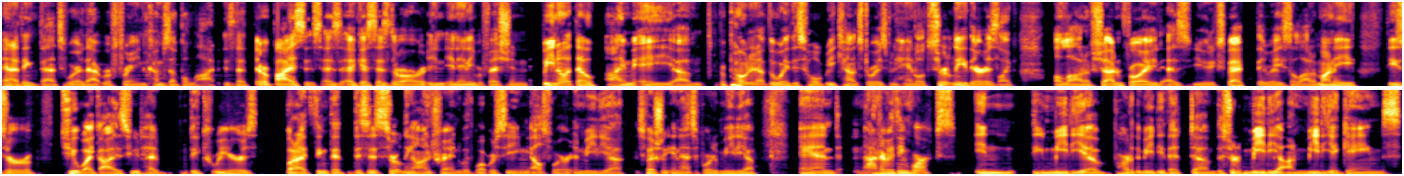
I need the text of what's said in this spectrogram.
and I think that's where that refrain comes up a lot. Is that there are biases, as I guess as there are in, in any profession. But you know what though, I'm a um, proponent of the way this whole recount story has been handled. Certainly, there is like a lot of Schadenfreude, as you'd expect. They raised a lot of money. These are two white guys who'd had big careers. But I think that this is certainly on trend with what we're seeing elsewhere in media, especially in ad supported media. And not everything works in the media part of the media that um, the sort of media on media games.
